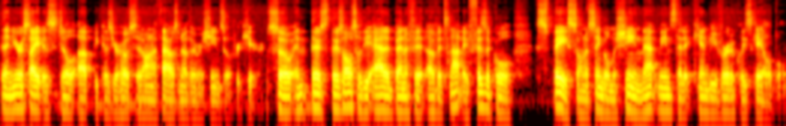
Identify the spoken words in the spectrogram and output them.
then your site is still up because you're hosted on a thousand other machines over here. So, and there's there's also the added benefit of it's not a physical space on a single machine. That means that it can be vertically scalable.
